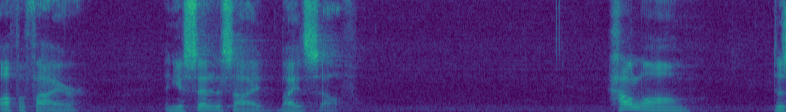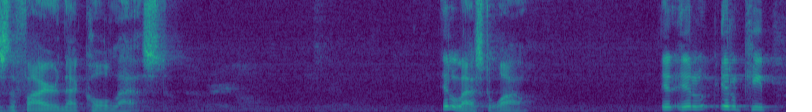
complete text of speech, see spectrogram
off a fire and you set it aside by itself. How long does the fire in that coal last? It'll last a while. It, it'll, it'll keep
